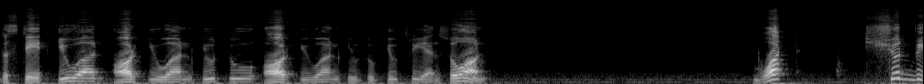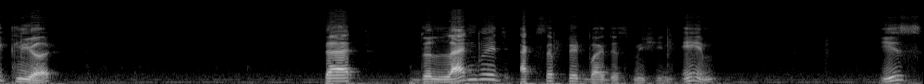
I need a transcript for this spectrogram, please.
the state q1 or q1 q2 or q1 q2 q3 and so on. What should be clear that the language accepted by this machine M is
